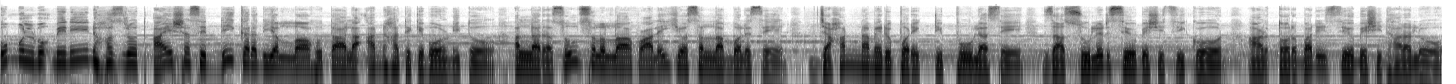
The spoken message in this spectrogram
উম্মুল মুমিনিন হজরত আয়েশা সিদ্দিক রাদিয়াল্লাহু তাআলা আনহা থেকে বর্ণিত আল্লাহ রাসূল সাল্লাল্লাহু আলাইহি ওয়াসাল্লাম বলেছেন, জাহান্নামের উপর একটি পুল আছে যা চুলের চেয়েও বেশি চিকন আর তরবারির চেয়েও বেশি ধারালো।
